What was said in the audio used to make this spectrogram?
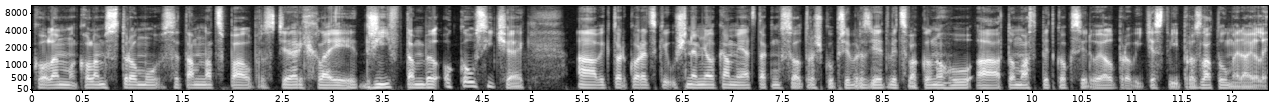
kolem, kolem stromu se tam nadspal prostě rychleji. Dřív tam byl o kousíček a Viktor Korecky už neměl kam jet, tak musel trošku přibrzdit, vycvakl nohu a Thomas Pitcock si dojel pro vítězství, pro zlatou medaili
